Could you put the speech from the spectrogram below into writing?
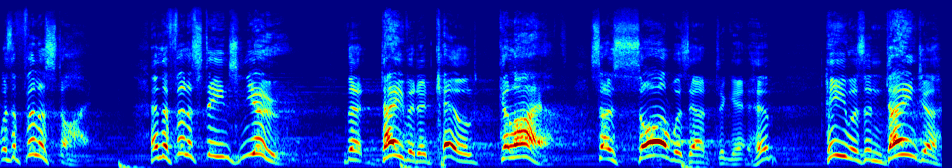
was a Philistine. And the Philistines knew that David had killed Goliath. So Saul was out to get him. He was in danger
